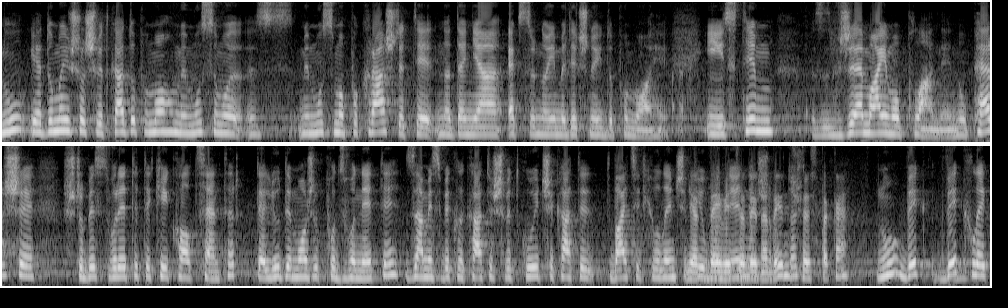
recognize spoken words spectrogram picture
Ну, я думаю, що швидка допомога ми мусимо ми мусимо покращити надання екстреної медичної допомоги. І з тим вже маємо плани. Ну, перше, щоб створити такий кол-центр, де люди можуть подзвонити замість викликати швидку і чекати 20 хвилин чи Як півгодини. 911, хтось- щось таке? Ну, вик- виклик,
